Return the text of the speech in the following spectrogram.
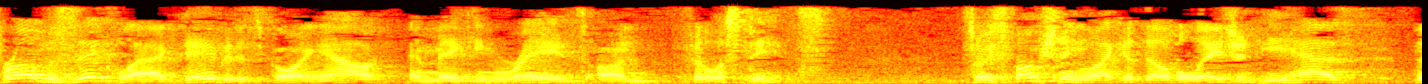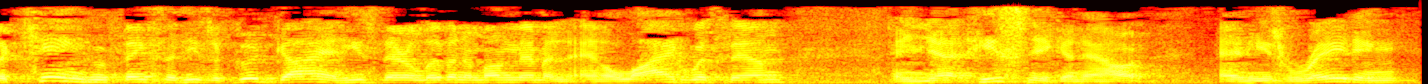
From Ziklag, David is going out and making raids on Philistines. So he's functioning like a double agent. He has the king who thinks that he's a good guy and he's there living among them and, and allied with them, and yet he's sneaking out and he's raiding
